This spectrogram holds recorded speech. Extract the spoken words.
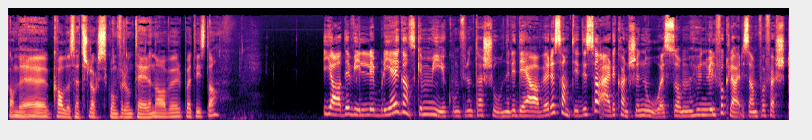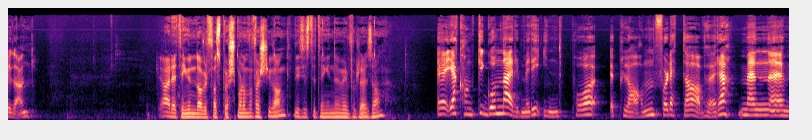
Kan det kalles et slags konfronterende avhør på et vis, da? Ja, det vil bli ganske mye konfrontasjoner i det avhøret. Samtidig så er det kanskje noe som hun vil forklare seg om for første gang. Ja, er det ting hun da vil få spørsmål om for første gang? De siste tingene hun vil forklare seg om? Eh, jeg kan ikke gå nærmere inn på planen for dette avhøret, men eh,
